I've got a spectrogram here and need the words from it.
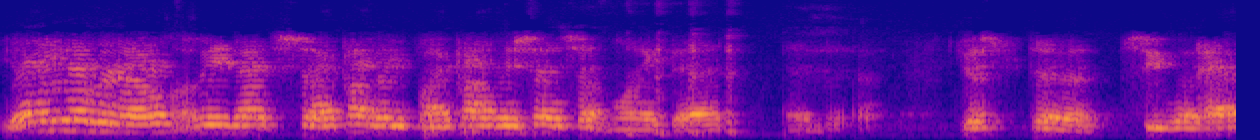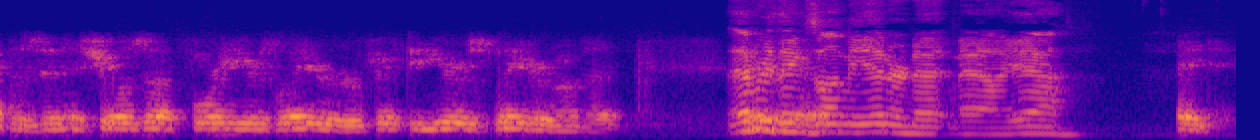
yeah, you never know. I mean, that's, I probably, I probably said something like that, and, uh, just, uh, see what happens, and it shows up 40 years later or 50 years later on the, Everything's on the internet now, yeah. hey,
